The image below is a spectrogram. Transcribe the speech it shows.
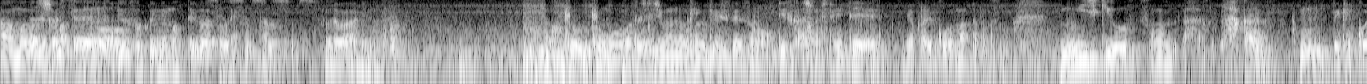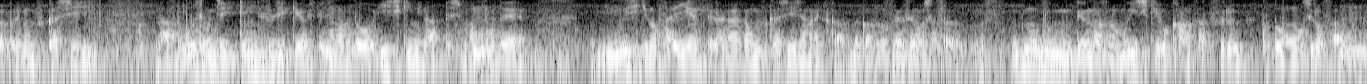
あモデル化して予測に持っていくわけね。そうそうそうそうそれはあります。なんか今日今日も私自分の研究室でそのディスカッションしていてやっぱりこうなったのはその無意識をそのは測るって結構やっぱり難しいなと。どうしても実験室実験をしてしまうと意識になってしまうので、無意識の再現ってなかなか難しいじゃないですか。だからその先生のおっしゃったの部分っていうのはその無意識を観察することの面白さ、うん。っ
